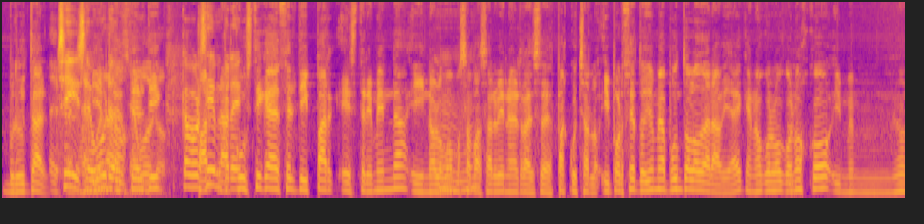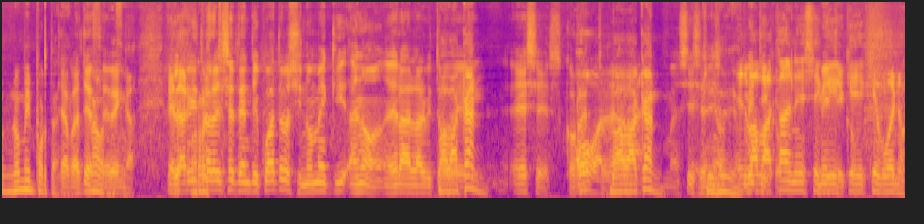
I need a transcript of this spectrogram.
brutal. Sí, El seguro. ambiente del Celtic Seguro. Como Park, siempre. La acústica de Celtic Park es tremenda y nos lo vamos a pasar bien en el radio para escucharlo. Y por cierto, yo me apunto a lo de Arabia, ¿eh? que no lo conozco y me- no, no me importa. Te apetece, No, no. venga. El árbitro Correcto. del 74, si no me Ah, no, era el árbitro. Babacán. Ese es, correcto. Oh, Babacán. Sí, Sí, señor. señor. El Mítico, babacán ese, que, que- que bueno.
